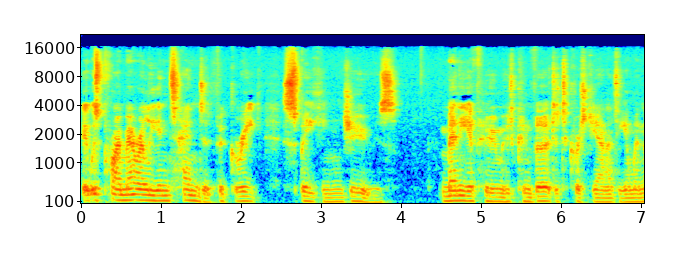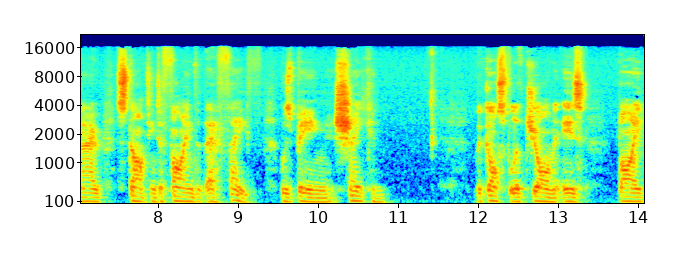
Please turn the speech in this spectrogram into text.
It was primarily intended for Greek speaking Jews, many of whom had converted to Christianity and were now starting to find that their faith was being shaken. The Gospel of John is, by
